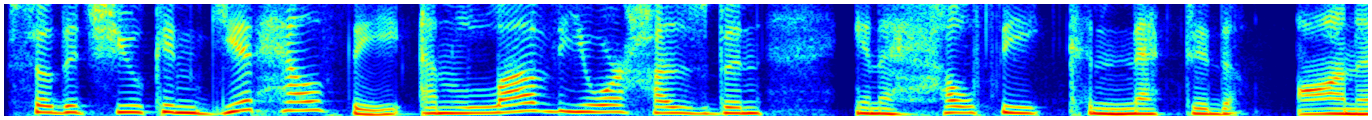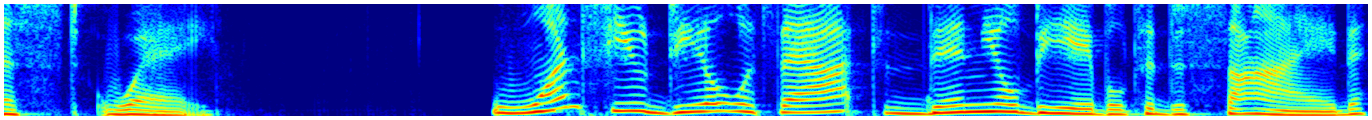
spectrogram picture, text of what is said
so that you can get healthy and love your husband in a healthy, connected, honest way. Once you deal with that, then you'll be able to decide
